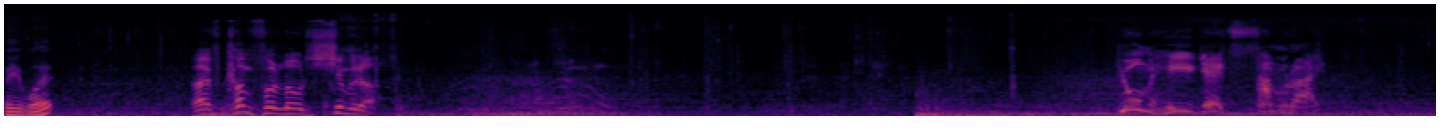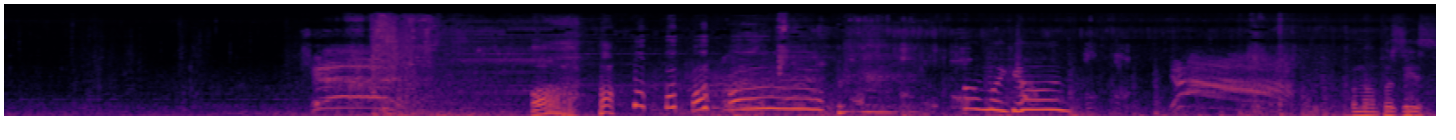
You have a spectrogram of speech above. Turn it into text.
Wait, what? I've come for Lord Shimura. Yum he gets Oh. samurai. Oh my god! Come on, pussies.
